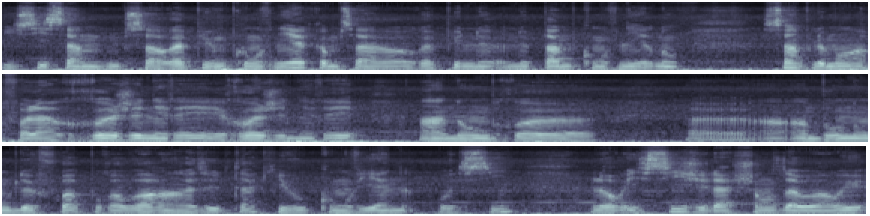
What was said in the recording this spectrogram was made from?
ici ça, aurait pu me convenir comme ça aurait pu ne, pas me convenir, donc simplement il va falloir régénérer et régénérer un nombre, euh, euh, un bon nombre de fois pour avoir un résultat qui vous convienne aussi. Alors ici j'ai la chance d'avoir eu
